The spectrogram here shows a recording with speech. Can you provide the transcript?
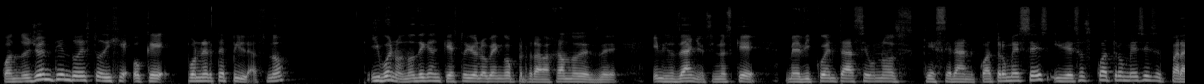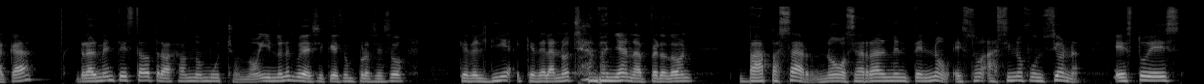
cuando yo entiendo esto dije, ok, ponerte pilas, ¿no? Y bueno, no digan que esto yo lo vengo trabajando desde inicios de año, sino es que me di cuenta hace unos, que serán? Cuatro meses, y de esos cuatro meses para acá, realmente he estado trabajando mucho, ¿no? Y no les voy a decir que es un proceso que del día, que de la noche a la mañana, perdón, va a pasar. No, o sea, realmente no. Eso así no funciona. Esto es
